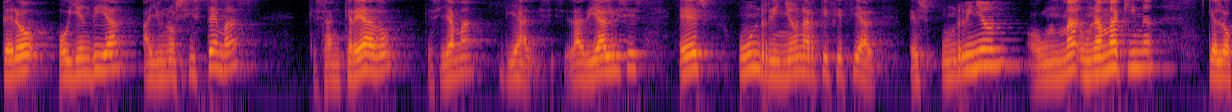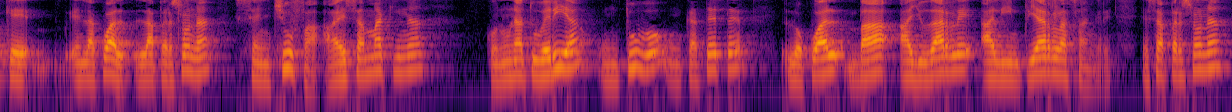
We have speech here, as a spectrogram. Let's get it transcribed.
Pero hoy en día hay unos sistemas que se han creado que se llama diálisis. La diálisis es un riñón artificial. Es un riñón o una máquina que lo que, en la cual la persona se enchufa a esa máquina con una tubería, un tubo, un catéter, lo cual va a ayudarle a limpiar la sangre. Esa persona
